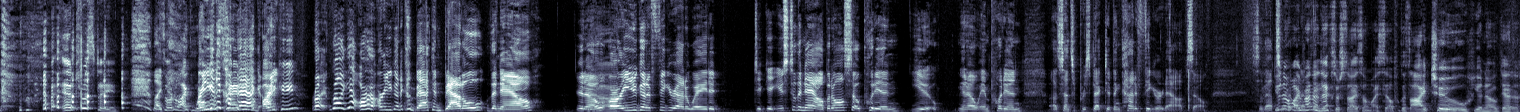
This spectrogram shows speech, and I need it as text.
Interesting. like Sort of like are you going to come back are you- biking? Right well yeah or are you going to come back and battle the now you know Yeah. or are you going to figure out a way to to get used to the now but also put in you you know and put in a sense of perspective and kind of figure it out so so that's You know, I run an exercise on myself because I too, you know, get a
